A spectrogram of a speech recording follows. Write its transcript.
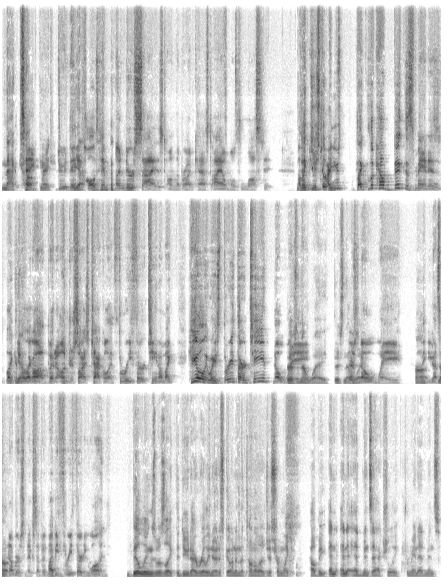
Mac tank, dude. Right? Dude, they yeah. called him undersized on the broadcast. I almost lost it. I'm like, you, still, are you like, look how big this man is? Like, and yeah. they're like, oh, but an undersized tackle at 313. I'm like, he only weighs 313? No way. There's no way. There's no There's way. no way. Uh, I think you got some no. numbers mixed up. It might be 331. Billings was like the dude I really noticed going in the tunnel just from like how big and and Edmunds actually, Tremaine Edmunds.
